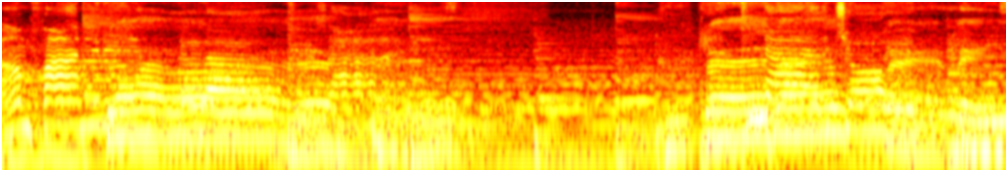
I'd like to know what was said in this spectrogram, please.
I'm finding in the lover's eyes. Who can deny the joy it brings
